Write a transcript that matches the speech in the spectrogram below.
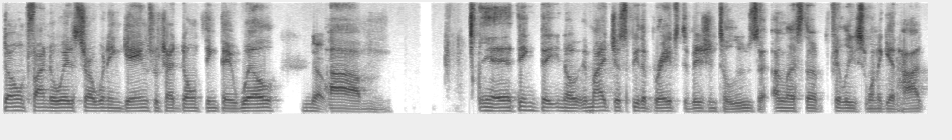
don't find a way to start winning games, which I don't think they will. No. Um, yeah, I think that you know it might just be the Braves division to lose unless the Phillies want to get hot.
